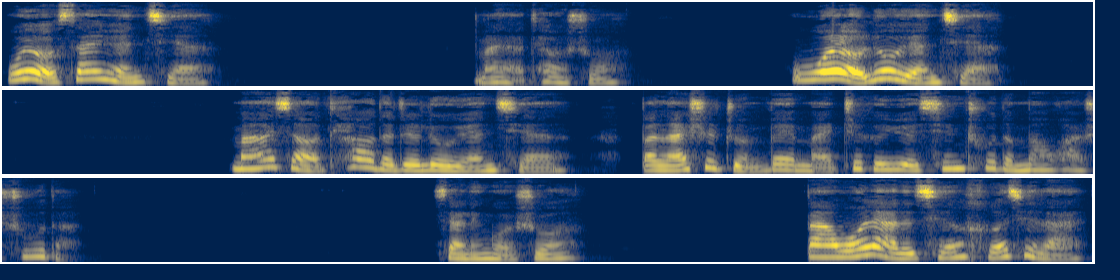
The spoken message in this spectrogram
我有三元钱。”马小跳说：“我有六元钱。”马小跳的这六元钱本来是准备买这个月新出的漫画书的。夏林果说：“把我俩的钱合起来。”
